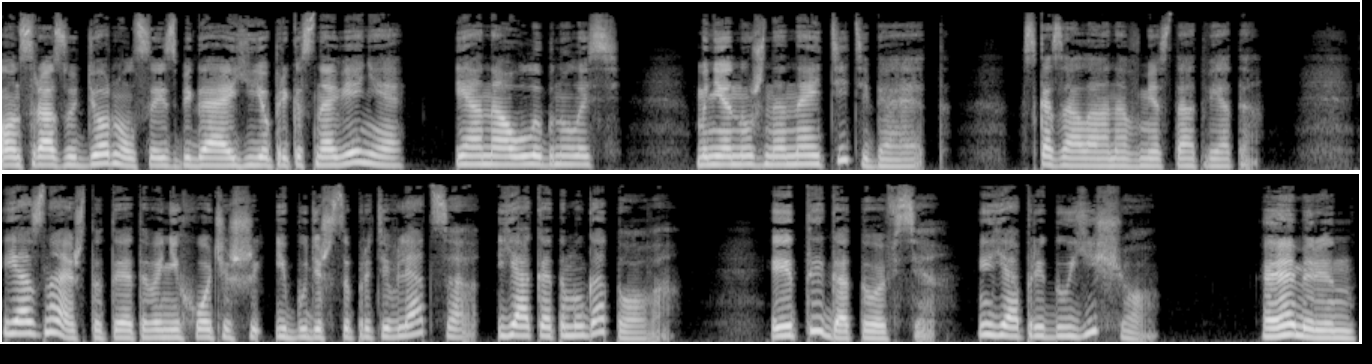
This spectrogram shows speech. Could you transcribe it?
Он сразу дернулся, избегая ее прикосновения, и она улыбнулась. «Мне нужно найти тебя, Эд», — сказала она вместо ответа. Я знаю, что ты этого не хочешь и будешь сопротивляться, я к этому готова. И ты готовься, я приду еще». «Эмерин»,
